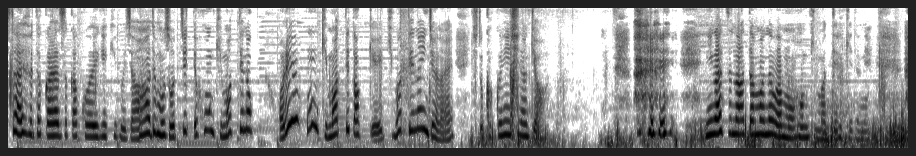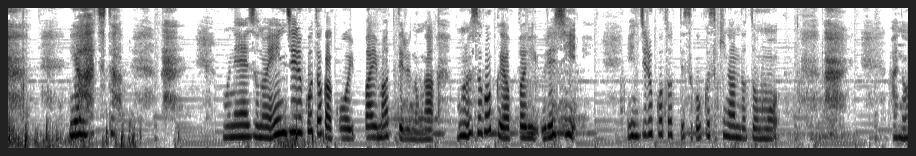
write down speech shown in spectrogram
スタイフ宝塚声劇部じゃん。あ、でもそっちって本決まってな、あれ？本決まってたっけ？決まってないんじゃない？ちょっと確認しなきゃ。2月の頭のはもう本決まってるけどね。いやちょっと、もうね、その演じることがこういっぱい待ってるのが、ものすごくやっぱり嬉しい。演じることってすごく好きなんだと思う。あの、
